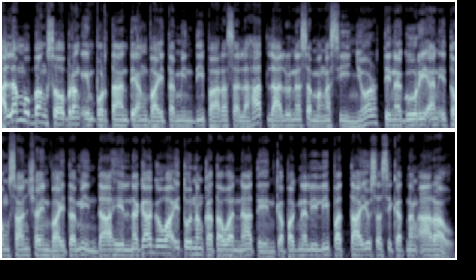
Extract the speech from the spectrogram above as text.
Alam mo bang sobrang importante ang vitamin D para sa lahat lalo na sa mga senior? Tinagurian itong sunshine vitamin dahil nagagawa ito ng katawan natin kapag nalilipat tayo sa sikat ng araw.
